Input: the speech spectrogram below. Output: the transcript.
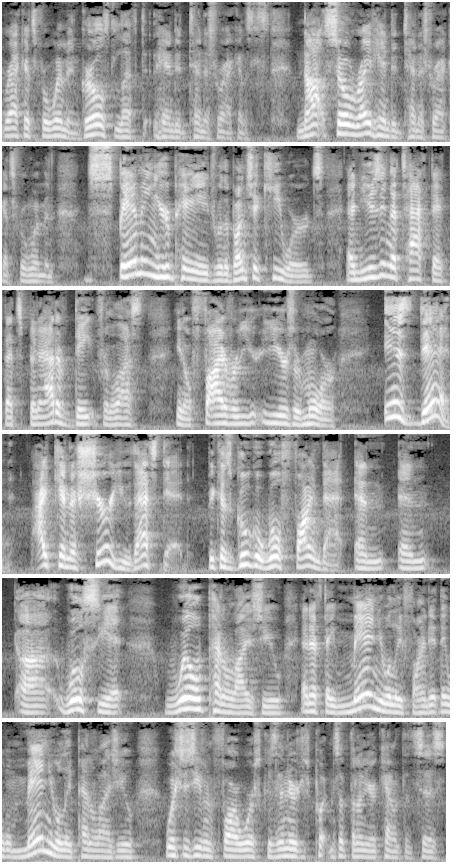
rackets for women, girls left-handed tennis rackets, not so right-handed tennis rackets for women. Spamming your page with a bunch of keywords and using a tactic that's been out of date for the last, you know, 5 or years or more is dead. I can assure you that's dead because Google will find that and and uh, will see it, will penalize you, and if they manually find it, they will manually penalize you, which is even far worse because then they're just putting something on your account that says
